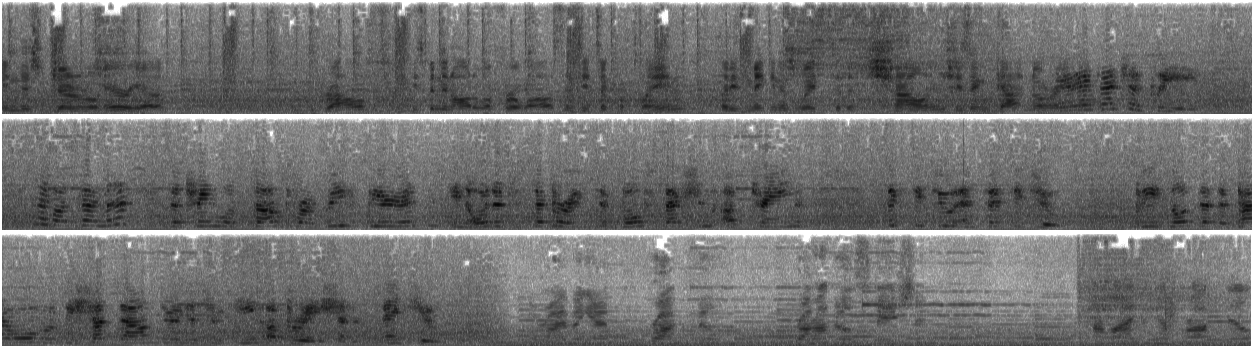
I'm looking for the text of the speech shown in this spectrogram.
in this general area. Ralph, he's been in Ottawa for a while since he took the plane, but he's making his way to the challenge. He's in Gatineau right Your now. attention, please. In about 10 minutes, the train will stop for a brief period in order to separate both sections of train 62 and 52. Please note that the power will be shut down during this routine operation. Thank you. Arriving at Brockville, Brockville Station. Arriving at Brockville,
